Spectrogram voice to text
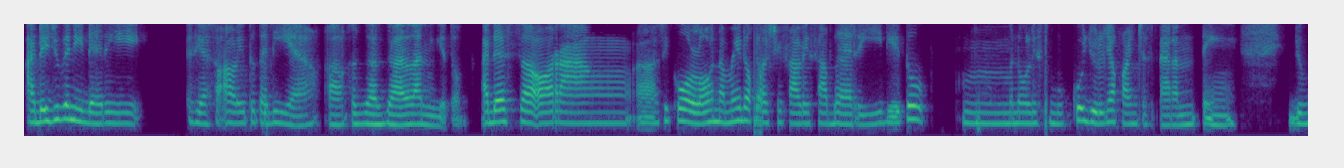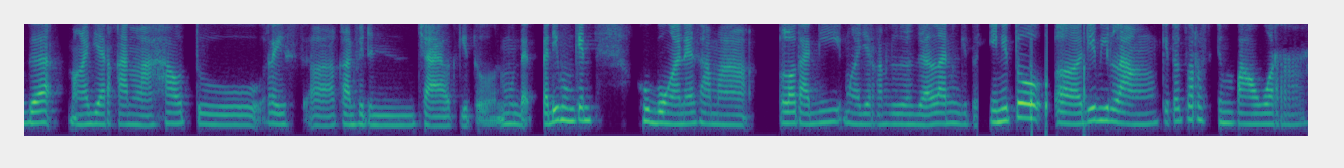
ada juga nih dari ya soal itu tadi ya uh, kegagalan gitu. Ada seorang uh, psikolog namanya Dr. Shivali Sabari, dia itu um, menulis buku judulnya Conscious Parenting. Juga mengajarkan lah how to raise a confident child gitu. Tadi mungkin hubungannya sama lo tadi mengajarkan kegagalan gitu. Ini tuh uh, dia bilang kita tuh harus empower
